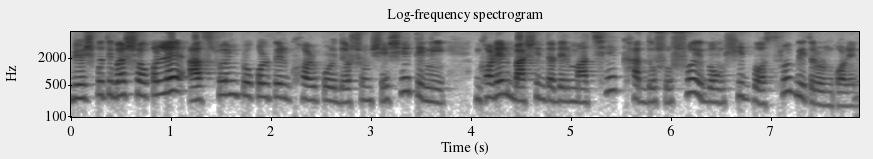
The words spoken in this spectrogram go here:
বৃহস্পতিবার সকালে আশ্রয়ন প্রকল্পের ঘর পরিদর্শন শেষে তিনি ঘরের বাসিন্দাদের মাঝে খাদ্যশস্য এবং শীতবস্ত্র বিতরণ করেন।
